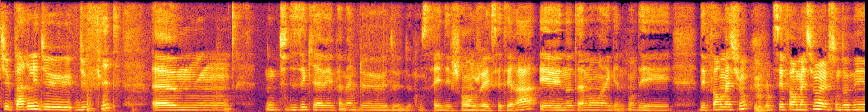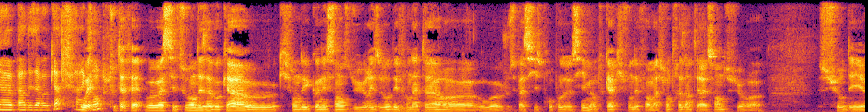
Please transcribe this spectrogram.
Tu parlais du, du fleet. Donc tu disais qu'il y avait pas mal de, de, conseils, d'échanges, etc. Et notamment également des, des formations. Mhm. Ces formations, elles sont données euh, par des avocats, par ouais, exemple? Tout à fait. Ouais, ouais, c'est souvent des avocats euh, qui sont des connaissances du réseau, des fondateurs, euh, ou je ne sais pas s'ils se proposent aussi, mais en tout cas qui font des formations très intéressantes sur, sur des,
